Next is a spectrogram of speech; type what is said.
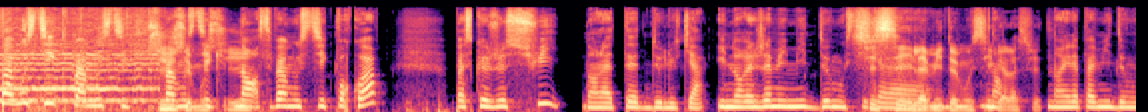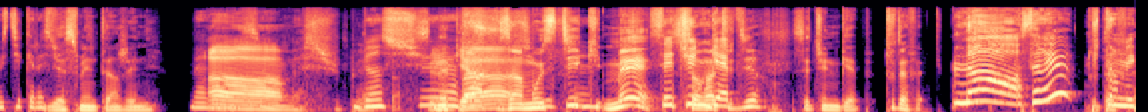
Pas moustique, pas moustique. Si, pas moustique. moustique. Non, c'est pas moustique. Pourquoi? Parce que je suis dans la tête de Lucas. Il n'aurait jamais mis deux moustiques. Si, à si, la... il a mis deux moustiques Non. à la suite. Non, il a pas mis deux moustiques à la suite. Yasmine, t'es un génie. Bah, Ah, mais super. Bien ça. sûr. Ce n'est pas un moustique, mais C'est une guêpe. dire C'est une guêpe. Tout à fait. Non, sérieux? Tout Putain, mais.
